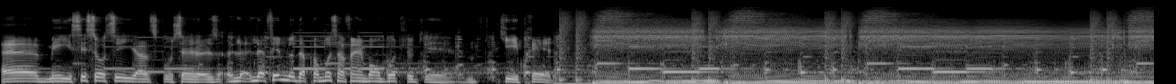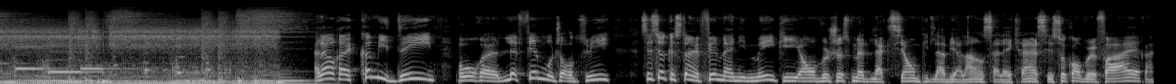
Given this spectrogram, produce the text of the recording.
mais c'est ça, aussi. le, film, d'après moi, ça fait un bon bout qui, qui est prêt. Alors, comme idée pour le film aujourd'hui, c'est sûr que c'est un film animé, puis on veut juste mettre de l'action puis de la violence à l'écran. C'est ça qu'on veut faire.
